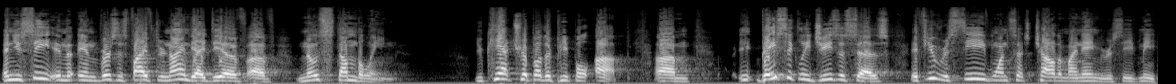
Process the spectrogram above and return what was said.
And you see in, the, in verses 5 through 9 the idea of, of no stumbling. You can't trip other people up. Um, basically, Jesus says, if you receive one such child in my name, you receive me.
